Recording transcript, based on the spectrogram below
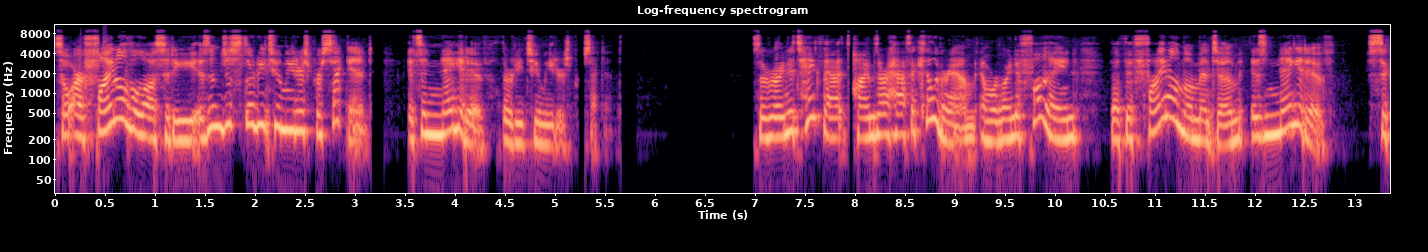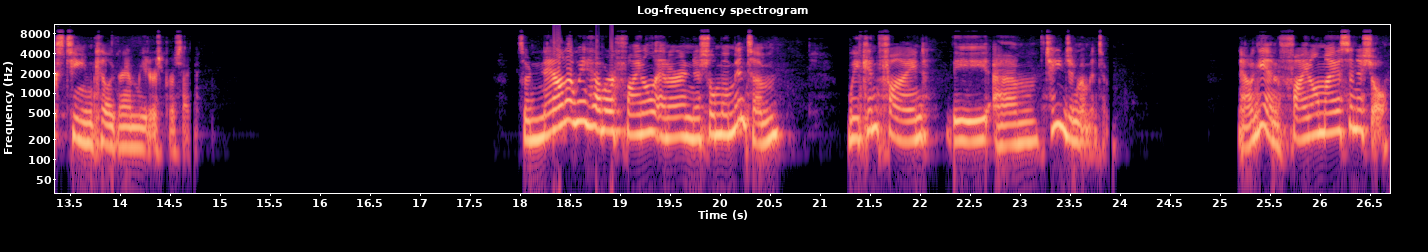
So our final velocity isn't just 32 meters per second, it's a negative 32 meters per second. So we're going to take that times our half a kilogram, and we're going to find that the final momentum is negative 16 kilogram meters per second. So now that we have our final and our initial momentum, we can find the um, change in momentum. Now again, final minus initial.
